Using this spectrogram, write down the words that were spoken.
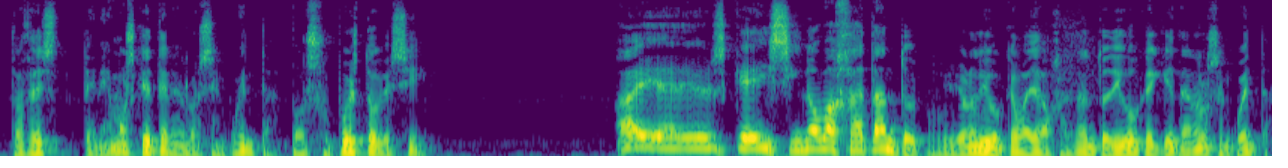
Entonces, tenemos que tenerlos en cuenta, por supuesto que sí. Ay, es que si no baja tanto, pues yo no digo que vaya a bajar tanto, digo que hay que tenerlos en cuenta.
